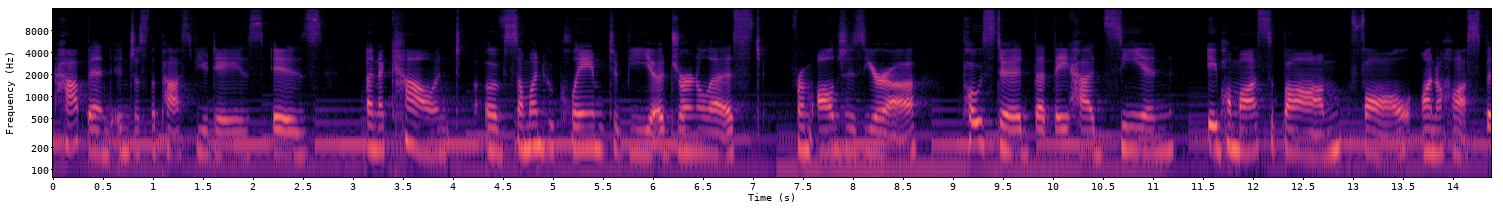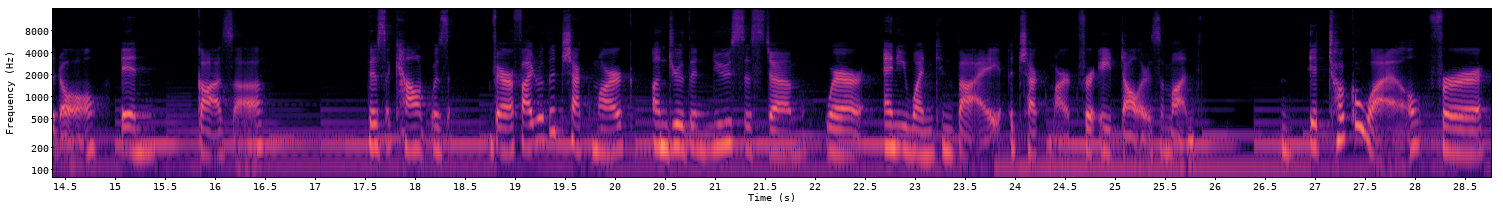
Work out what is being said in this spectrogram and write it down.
happened in just the past few days is an account of someone who claimed to be a journalist from Al Jazeera posted that they had seen a Hamas bomb fall on a hospital in Gaza. This account was verified with a check mark under the new system where anyone can buy a check mark for $8 a month. It took a while for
